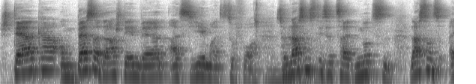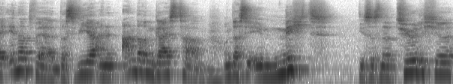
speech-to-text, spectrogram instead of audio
stärker und besser dastehen werden als jemals zuvor. So lass uns diese Zeit nutzen. Lass uns erinnert werden, dass wir einen anderen Geist haben und dass wir eben nicht dieses natürliche,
